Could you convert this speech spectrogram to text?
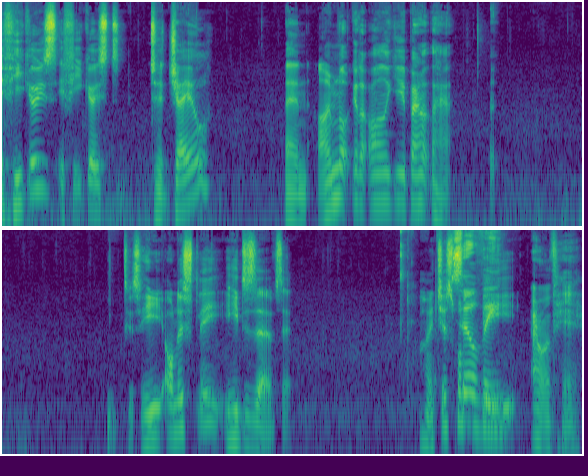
if he goes if he goes to, to jail, then I'm not going to argue about that. Because he honestly he deserves it. I just want Sylvie. to be out of here.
